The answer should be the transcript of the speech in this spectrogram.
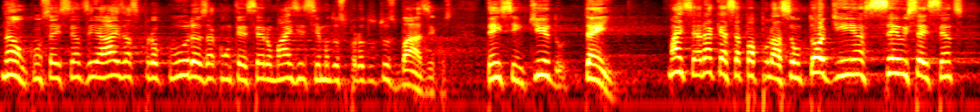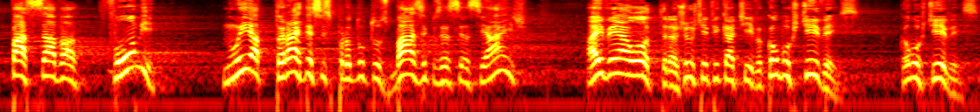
Não, com 600 reais as procuras aconteceram mais em cima dos produtos básicos. Tem sentido? Tem. Mas será que essa população todinha, sem os 600, passava fome? Não ia atrás desses produtos básicos essenciais? Aí vem a outra justificativa: combustíveis. Combustíveis.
